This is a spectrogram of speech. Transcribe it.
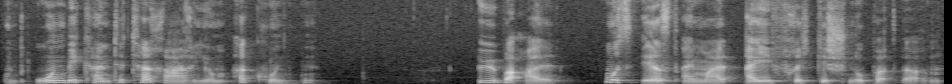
und unbekannte Terrarium erkunden. Überall muss erst einmal eifrig geschnuppert werden.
